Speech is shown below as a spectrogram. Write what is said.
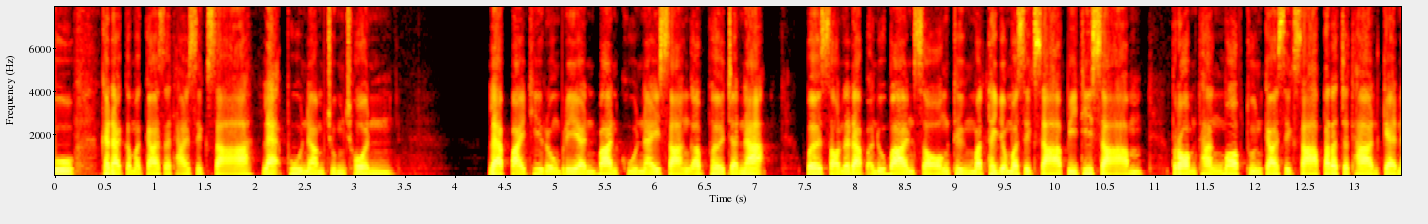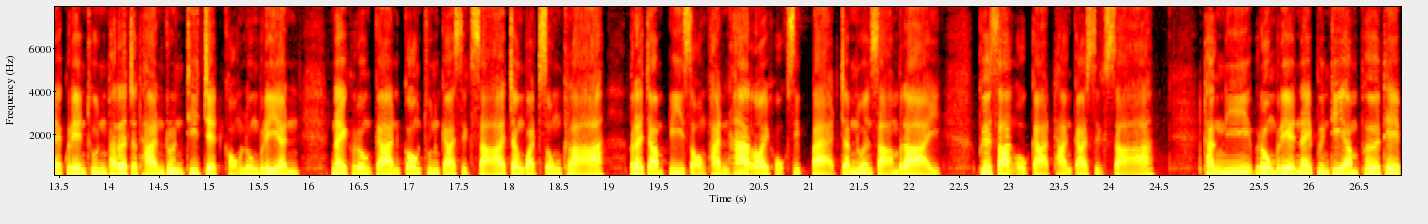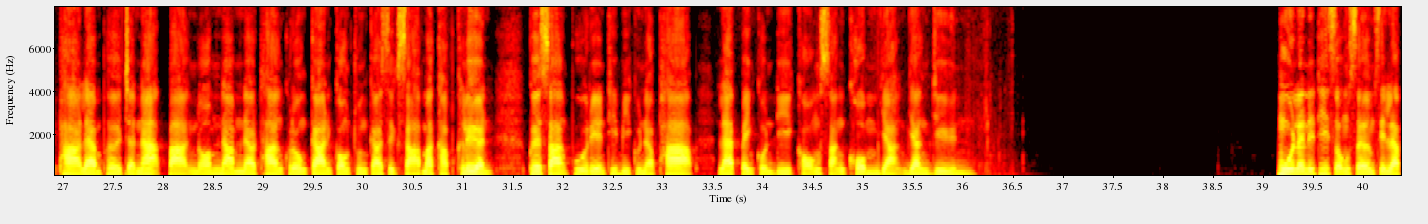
คณะกรรมการสถานศึกษา และผู้นำชุมชน และไปที่โรงเรียนบ้านครูในสังอำเภอจนะ เปิดสอนระดับอนุบาล 2 ถึงมัธยมศึกษาปีที่ 3 พร้อมทั้งมอบทุนการศึกษาพระราชทานแก่นักเรียนทุนพระราชทานรุ่นที่ 7 ของโรงเรียน ในโครงการกองทุนการศึกษาจังหวัดสงขลา ประจำปี 2568 จำนวน 3 ราย เพื่อสร้างโอกาสทางการศึกษา ทั้งนี้โรงเรียนในพื้นที่อำเภอเทพาและอำเภอจนะต่างน้อมนำแนวทางโครงการกองทุนการศึกษามาขับเคลื่อน เพื่อสร้างผู้เรียนที่มีคุณภาพ และเป็นคนดีของสังคมอย่างยั่งยืน มูลนิธิส่งเสริมศิลป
